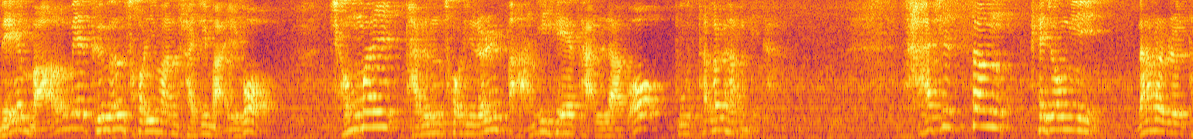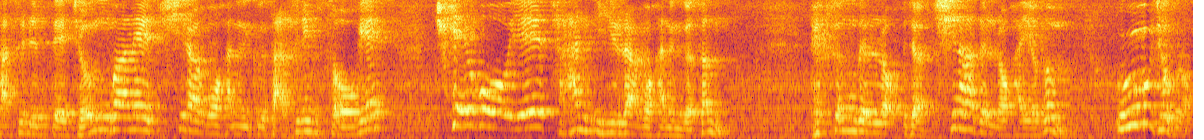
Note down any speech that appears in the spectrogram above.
내 마음에 드는 소리만 하지 말고 정말 바른 소리를 많이 해 달라고 부탁을 합니다. 사실상 태종이 나라를 다스릴 때 정관의 치라고 하는 그 다스림 속에 최고의 잘한 일이라고 하는 것은 백성들로, 저, 신하들로 하여금 의무적으로,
